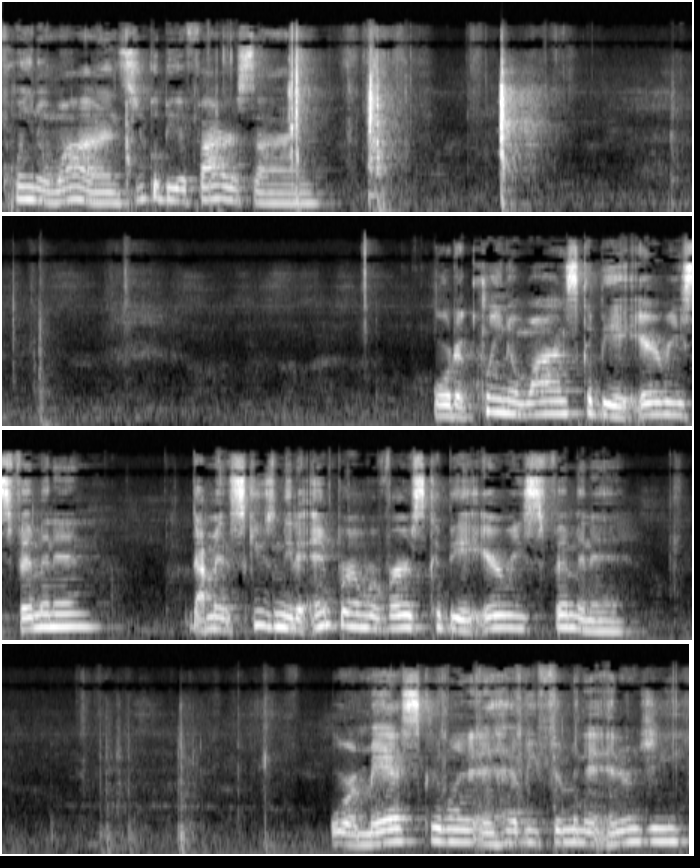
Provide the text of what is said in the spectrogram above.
Queen of Wands. You could be a fire sign. Or the Queen of Wands could be an Aries feminine. I mean, excuse me, the Emperor in reverse could be an Aries feminine. Or a masculine and heavy feminine energy.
